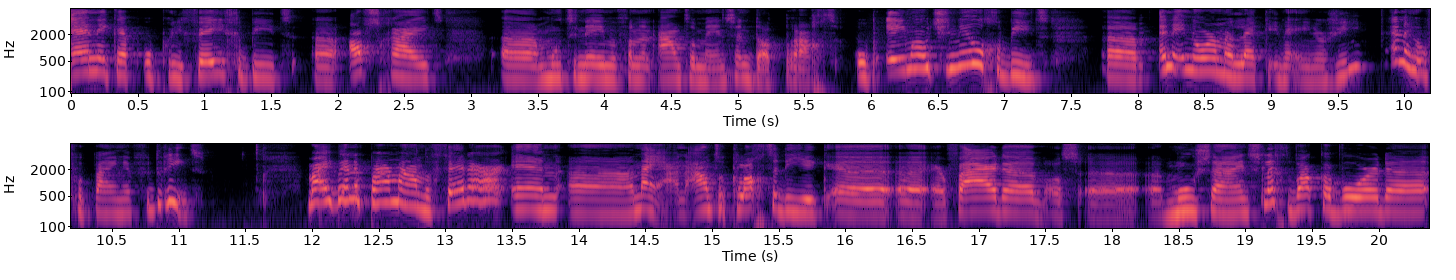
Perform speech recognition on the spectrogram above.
En ik heb op privégebied uh, afscheid uh, moeten nemen van een aantal mensen. En dat bracht op emotioneel gebied uh, een enorme lek in de energie. En heel veel pijn en verdriet. Maar ik ben een paar maanden verder en nou ja, een aantal klachten die ik ervaarde was moe zijn, slecht wakker worden,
